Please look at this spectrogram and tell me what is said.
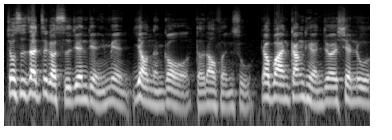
就是在这个时间点里面要能够得到分数，要不然钢铁人就会陷入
